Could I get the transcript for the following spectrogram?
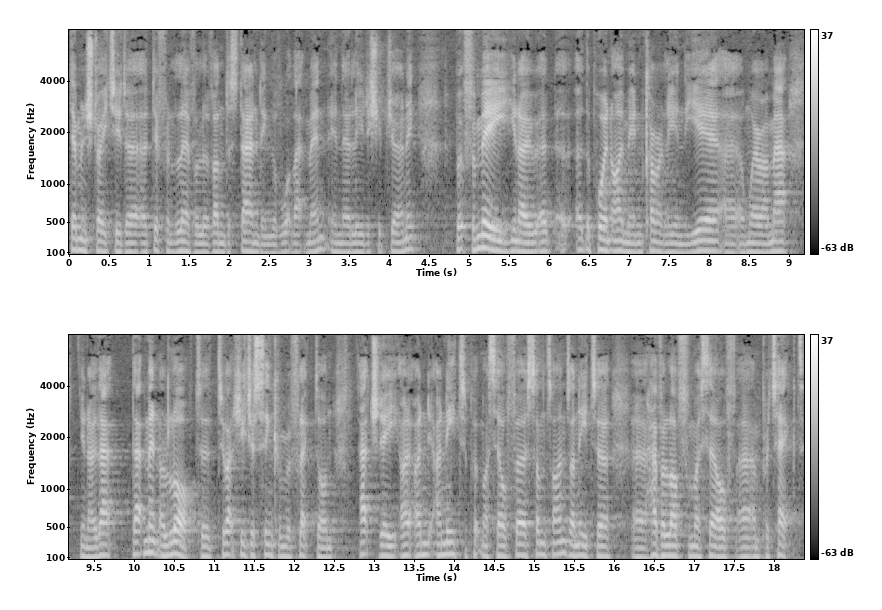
demonstrated a, a different level of understanding of what that meant in their leadership journey. But for me, you know, at, at the point I'm in currently in the year uh, and where I'm at, you know, that that meant a lot to, to actually just think and reflect on. Actually, I, I, I need to put myself first sometimes. I need to uh, have a love for myself uh, and protect,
